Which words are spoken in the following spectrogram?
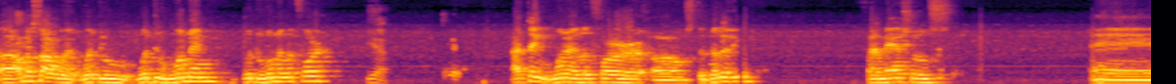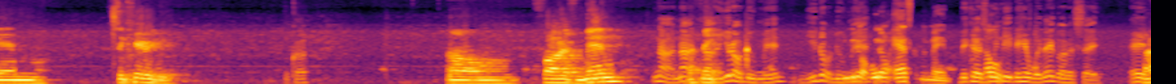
uh, I'm gonna start with what do what do women what do women look for? Yeah. I think women look for um, stability, financials, and security. Okay. Um, as far as men, No, I think- no. You don't do men. You don't do We men don't, we don't answer the men. because No. we need to hear what they're gonna say. And,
